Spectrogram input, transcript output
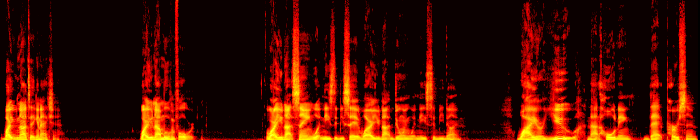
why you not taking action? Why are you not moving forward? Why are you not saying what needs to be said? Why are you not doing what needs to be done? Why are you not holding that person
